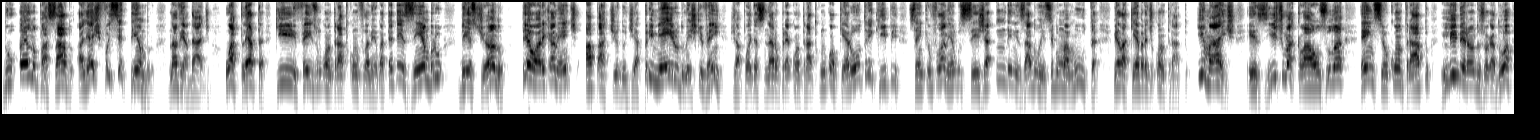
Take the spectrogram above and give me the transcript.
do ano passado. Aliás, foi setembro, na verdade. O atleta que fez um contrato com o Flamengo até dezembro deste ano Teoricamente, a partir do dia 1 do mês que vem, já pode assinar um pré-contrato com qualquer outra equipe sem que o Flamengo seja indenizado ou receba uma multa pela quebra de contrato. E mais, existe uma cláusula em seu contrato liberando o jogador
